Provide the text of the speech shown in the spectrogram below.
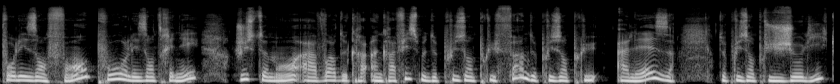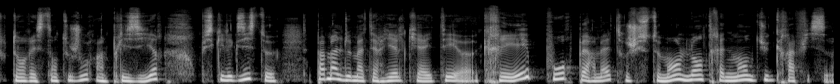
pour les enfants, pour les entraîner justement à avoir un graphisme de plus en plus fin, de plus en plus à l'aise, de plus en plus joli, tout en restant toujours un plaisir, puisqu'il existe pas mal de matériel qui a été euh, créé pour permettre justement l'entraînement du graphisme.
